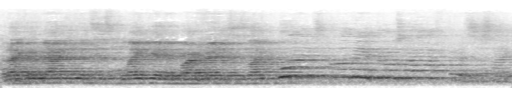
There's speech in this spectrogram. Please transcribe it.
But I can imagine it's this blanket, and Bartimaeus is like, What? Mommy, it throws it off. And it's just like,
